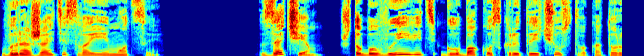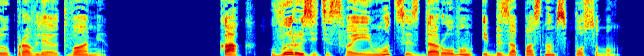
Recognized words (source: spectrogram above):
Выражайте свои эмоции. Зачем? Чтобы выявить глубоко скрытые чувства, которые управляют вами. Как? Выразите свои эмоции здоровым и безопасным способом.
